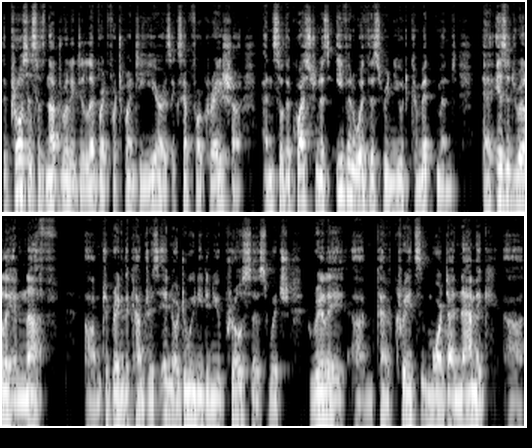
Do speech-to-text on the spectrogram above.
the process has not really delivered for 20 years, except for Croatia. And so the question is even with this renewed commitment, uh, is it really enough? Um, to bring the countries in, or do we need a new process which really um, kind of creates a more dynamic uh,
